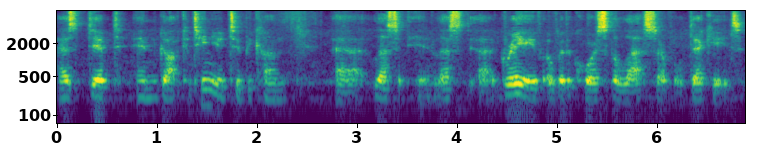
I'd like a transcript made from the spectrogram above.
has dipped and got, continued to become uh, less, less uh, grave over the course of the last several decades.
